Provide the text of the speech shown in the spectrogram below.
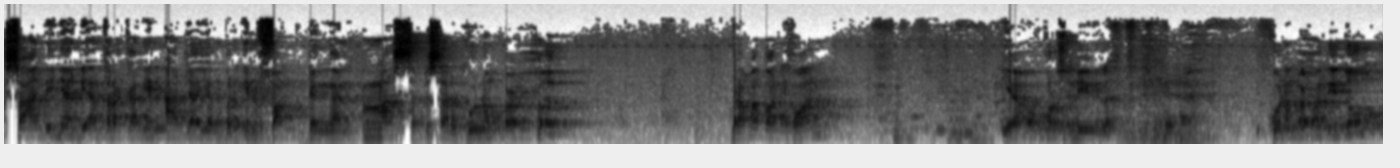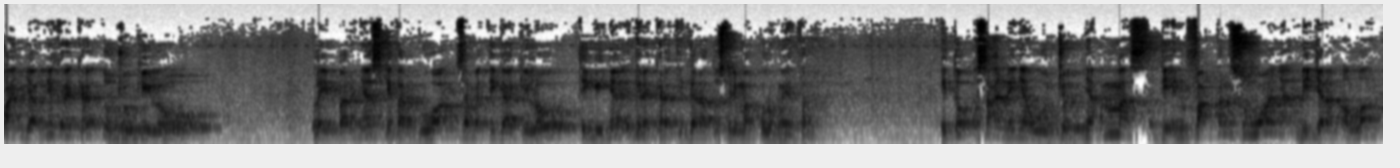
Seandainya di antara kalian ada yang berinfak dengan emas sebesar gunung Uhud. Berapa ton ikhwan? Ya ukur sendirilah. Gunung Uhud itu panjangnya kira-kira 7 kilo, lebarnya sekitar 2 sampai 3 kilo, tingginya kira-kira 350 meter. Itu seandainya wujudnya emas diinfakkan semuanya di jalan Allah,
